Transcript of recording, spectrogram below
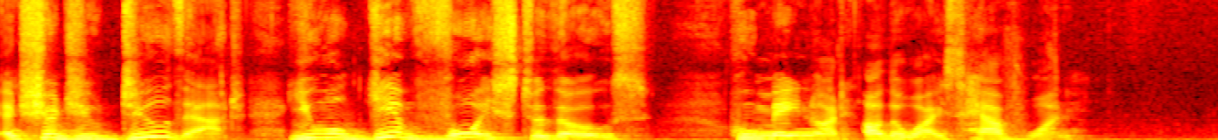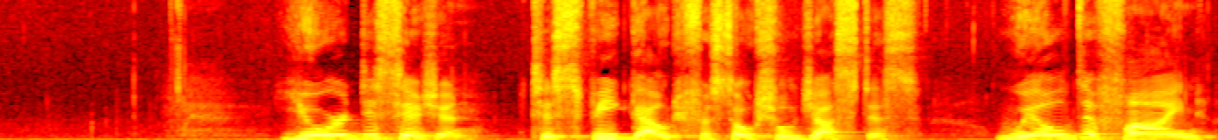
And should you do that, you will give voice to those who may not otherwise have one. Your decision to speak out for social justice will define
